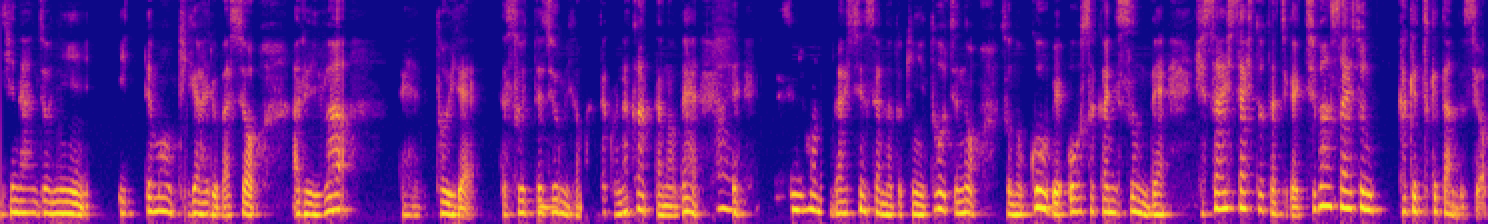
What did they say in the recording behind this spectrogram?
避難所に行っても着替える場所あるいは、えー、トイレそういった準備が全くなかったのではい、で東日本大震災の時に当時のその神戸大阪に住んで被災した人たちが一番最初に駆けつけたんですよ。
